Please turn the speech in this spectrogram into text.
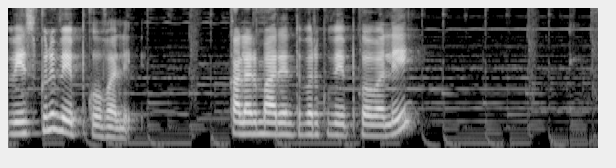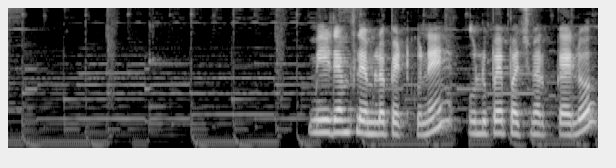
వేసుకుని వేపుకోవాలి. కలర్ మారేంత వరకు వేపుకోవాలి. మీడియం ఫ్లేమ్లో పెట్టుకుని ఉల్లిపాయ పచ్చిమిరపకాయలు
